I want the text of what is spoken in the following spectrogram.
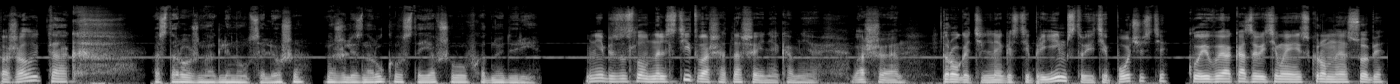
Пожалуй, так. Осторожно оглянулся Леша на железнорукого, стоявшего у входной двери. Мне, безусловно, льстит ваше отношение ко мне, ваше трогательное гостеприимство и те почести, кои вы оказываете моей скромной особе,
